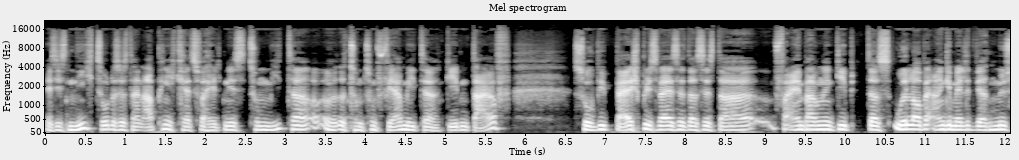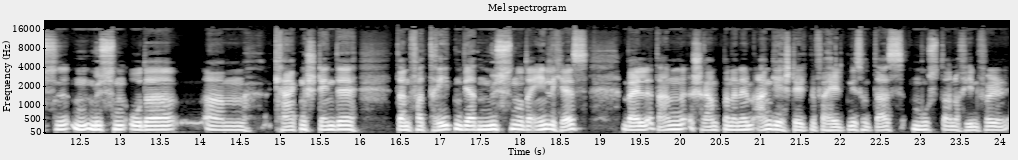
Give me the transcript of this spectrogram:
Es ist nicht so, dass es da ein Abhängigkeitsverhältnis zum Mieter äh, oder zum, zum Vermieter geben darf, so wie beispielsweise, dass es da Vereinbarungen gibt, dass Urlaube angemeldet werden müssen, müssen oder ähm, Krankenstände dann vertreten werden müssen oder ähnliches, weil dann schrammt man an einem Angestelltenverhältnis und das muss dann auf jeden Fall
